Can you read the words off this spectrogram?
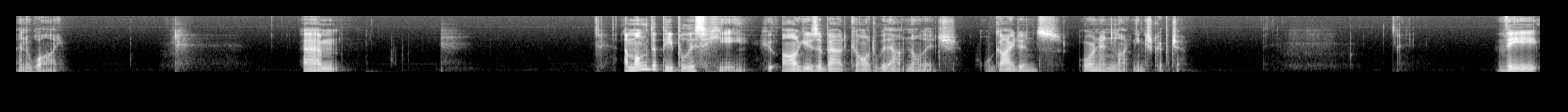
and why. Um, among the people is he who argues about God without knowledge, or guidance or an enlightening scripture. The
